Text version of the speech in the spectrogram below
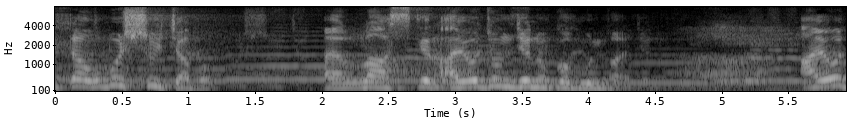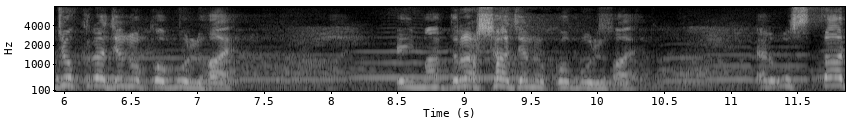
এটা অবশ্যই চাবো। আয় আল্লাহ, আজকের আয়োজন যেন কবুল হয়। আয়োজকরা যেন কবুল হয়, এই মাদ্রাসা যেন কবুল হয়, এর উস্তাদ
